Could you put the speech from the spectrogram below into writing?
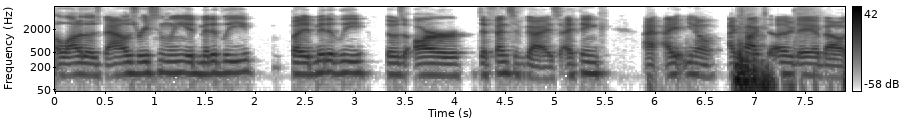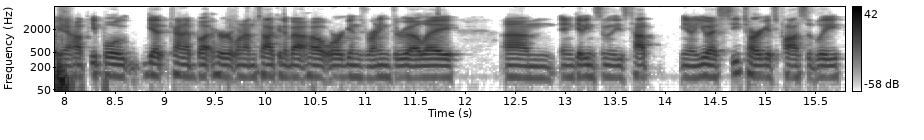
a lot of those battles recently, admittedly, but admittedly, those are defensive guys. I think I, you know, I talked the other day about you know how people get kind of butthurt when I'm talking about how Oregon's running through LA um, and getting some of these top you know USC targets possibly.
